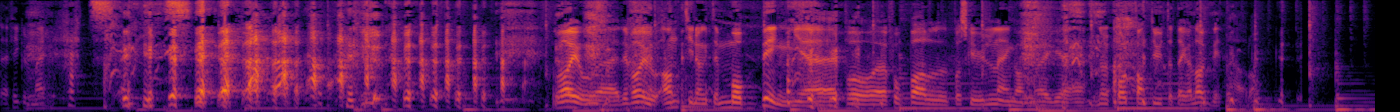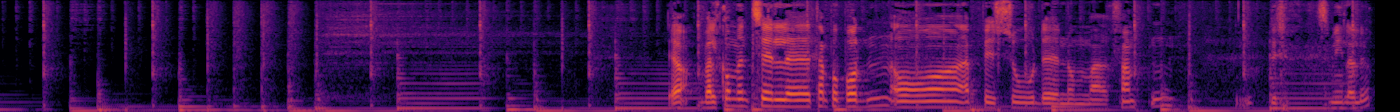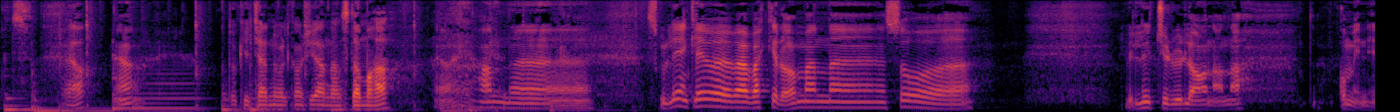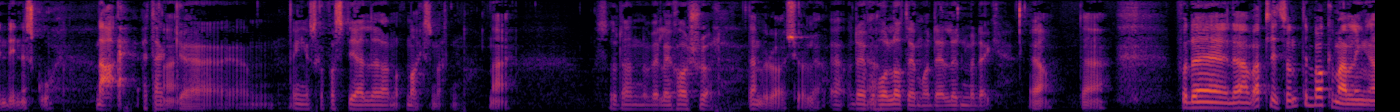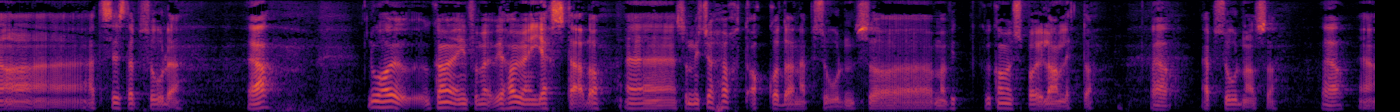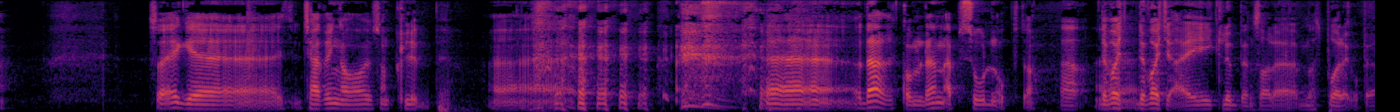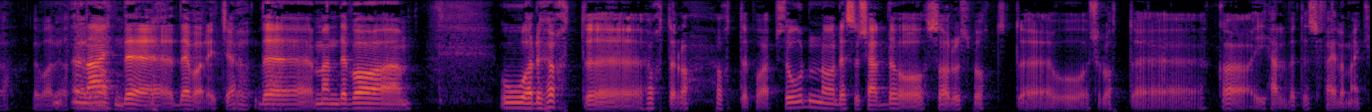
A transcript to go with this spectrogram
Jeg fikk jo mer hats enn hits. det var jo, eh, det var jo antydning til mobbing eh, på fotball på skolen en gang. Jeg, eh, når folk fant ut at jeg har lagd dette her, da. Ja, velkommen til Tempopodden og episode nummer 15. Du smiler lurt. Ja, Ja. Dere kjenner vel kanskje igjen den stemma her? Ja, han eh, skulle egentlig være vekke da, men eh, så eh, ville ikke du la han komme inn i dine sko. Nei, jeg tenker eh, ingen skal få stjele den oppmerksomheten. Nei, Så den vil jeg ha sjøl. den vil du ha sjøl, ja. Ja, det får holde at jeg må dele den med deg. ja det, for det, det har vært litt sånn tilbakemeldinger etter siste episode. Ja. Har jo, kan jeg Vi har jo en gjest her da, eh, som ikke har hørt akkurat den episoden, så, men vi, vi kan jo spoile han litt, da. Ja. Episoden, altså. Ja. Ja. Så jeg eh, Kjerringa har jo sånn klubb. Eh, eh, og der kom den episoden opp, da. ja. Det, var, det var ikke ei i klubben som hadde møtt på deg oppi der? Det var det Nei, det, det var det ikke. Det, men det var Hun hadde hørt, eh, hørt det, da. Hørt det på episoden og det som skjedde, og så hadde hun spurt uh, Charlotte eh, hva i helvete som feiler meg.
